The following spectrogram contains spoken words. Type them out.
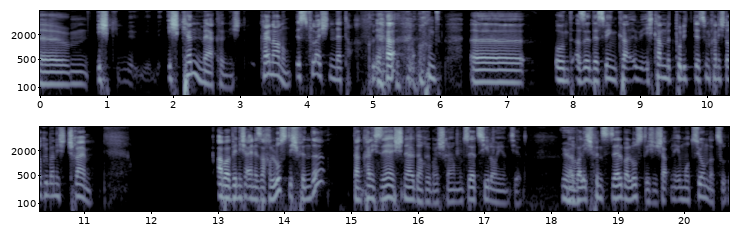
Ähm, ich ich kenne Merkel nicht. Keine Ahnung, ist vielleicht netter. ja, und, äh, und also deswegen kann, ich kann mit Politik, deswegen kann ich darüber nicht schreiben. Aber wenn ich eine Sache lustig finde, dann kann ich sehr schnell darüber schreiben und sehr zielorientiert. Ja. Ne, weil ich finde es selber lustig. Ich habe eine Emotion dazu.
